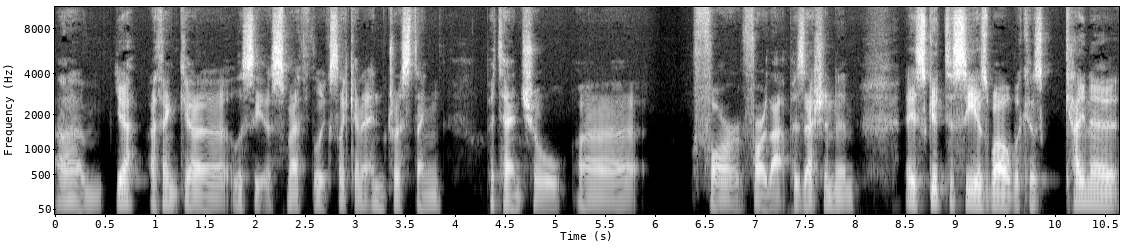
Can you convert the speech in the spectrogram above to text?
um, yeah, I think uh, Lecitus Smith looks like an interesting potential uh, for for that position and it's good to see as well because kind of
